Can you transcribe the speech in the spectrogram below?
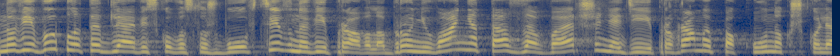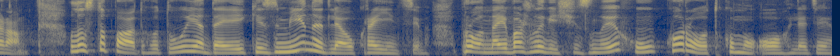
Нові виплати для військовослужбовців, нові правила бронювання та завершення дії програми пакунок школяра. Листопад готує деякі зміни для українців. Про найважливіші з них у короткому огляді.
